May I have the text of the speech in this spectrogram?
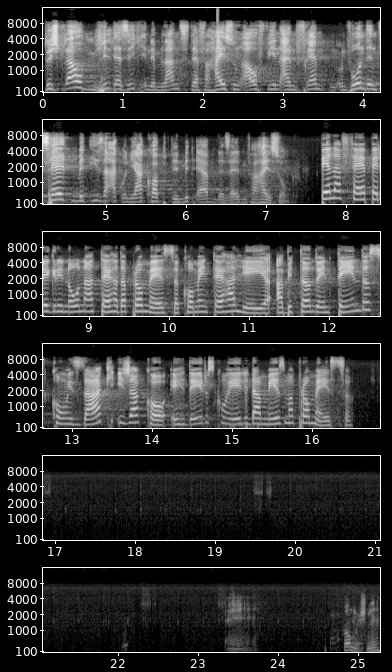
Durch Glauben hielt er sich in dem Land der Verheißung auf wie in einem Fremden und wohnte in Zelten mit Isaak und Jakob, den Miterben derselben Verheißung. Pela fé peregrinou na terra da promessa, como em terra alheia, habitando em tendas com Isaac e Jacó, herdeiros com ele da mesma promessa. Komisch, ne?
